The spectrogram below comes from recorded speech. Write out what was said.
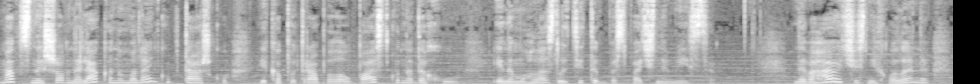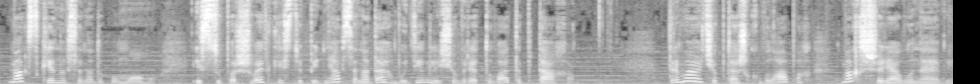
Макс знайшов налякану маленьку пташку, яка потрапила у пастку на даху і не могла злетіти в безпечне місце. Не вагаючись ні хвилини, Макс кинувся на допомогу і з супершвидкістю піднявся на дах будівлі, щоб врятувати птаха. Тримаючи пташку в лапах, Макс ширяв у небі,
